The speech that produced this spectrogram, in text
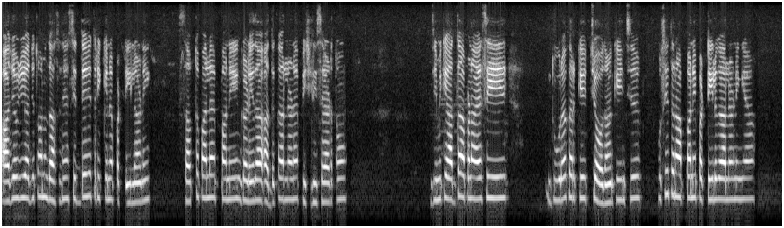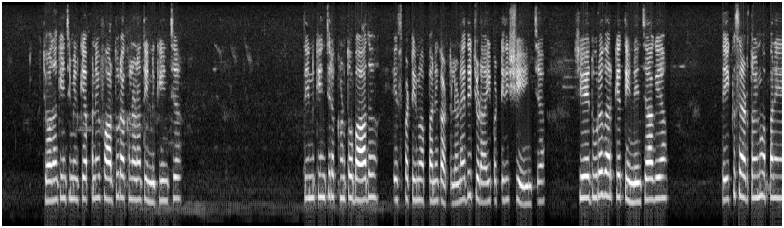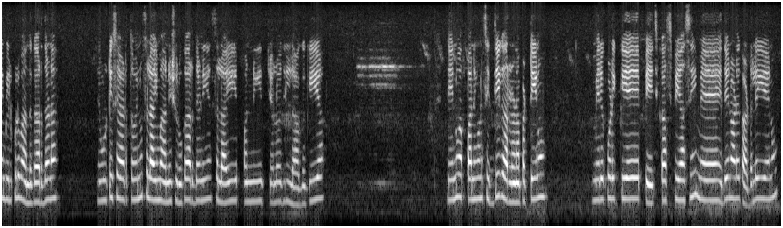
ਆ ਜਾਓ ਜੀ, ਅੱਜ ਤੁਹਾਨੂੰ ਦੱਸਦੇ ਹਾਂ, ਸਿੱਧੇ ਜਿਹੇ ਤਰੀਕੇ ਨਾਲ ਪੱਟੀ ਲਾਣੀ ਸਭ ਤੋਂ ਪਹਿਲਾਂ ਆਪਾਂ ਨੇ ਗਲੇ ਦਾ ਅੱਧ ਕਰ ਲੈਣਾ ਪਿਛਲੀ ਸਾਈਡ ਤੋਂ। ਜਿਵੇਂ ਕਿ ਅੱਧ ਆਪਣਾ ਆਇਆ ਸੀ, ਦੂਰਾ ਕਰਕੇ 14 ਕੁ ਇੰਚ। ਉਸੇ ਤਰ੍ਹਾਂ ਆਪਾਂ ਨੇ ਪੱਟੀ ਲਗਾ ਲੈਣੀ ਆ। 14 ਕੁ ਇੰਚ ਮਿਲ ਕੇ ਆਪਾਂ ਨੇ ਫਾਲਤੂ ਰੱਖ ਲੈਣਾ 3 ਕੁ ਇੰਚ। 3 ਕੁ ਇੰਚ ਰੱਖਣ ਤੋਂ ਬਾਅਦ ਇਸ ਪੱਟੀ ਨੂੰ ਆਪਾਂ ਨੇ ਕੱਟ ਲੈਣਾ, ਇਹਦੀ ਚੌੜਾਈ ਪੱਟੀ ਦੀ 6 ਇੰਚ ਆ। 6 ਦੂਰਾ ਕਰਕੇ 3 ਇੰਚ ਆ ਗਿਆ। ਅਤੇ ਇੱਕ ਸਾਈਡ ਤੋਂ ਇਹਨੂੰ ਆਪਾਂ ਨੇ ਬਿਲਕੁਲ ਬੰਦ ਕਰ ਦੇਣਾ। ਅਤੇ ਉਲਟੀ ਸਾਈਡ ਤੋਂ ਇਹਨੂੰ ਸਿਲਾਈ ਮਾਰਨੀ ਸ਼ੁਰੂ ਕਰ ਦੇਣੀ ਹੈ। ਸਿਲਾਈ ਆਪਣੀ ਚਲੋ ਜੀ, ਲੱਗ ਗਈ ਆ। ਤੇ ਇਹਨੂੰ ਆਪਾਂ ਨੇ ਹੁਣ ਸਿੱਧੀ ਕਰ ਲੈਣਾ ਪੱਟੀ ਨੂੰ। ਮੇਰੇ ਕੋਲ ਇੱਕ ਇਹ ਪੇਚਕਸ ਪਿਆ ਸੀ, ਮੈਂ ਇਹਦੇ ਨਾਲ ਕੱਢ ਲਈ ਇਹਨੂੰ।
